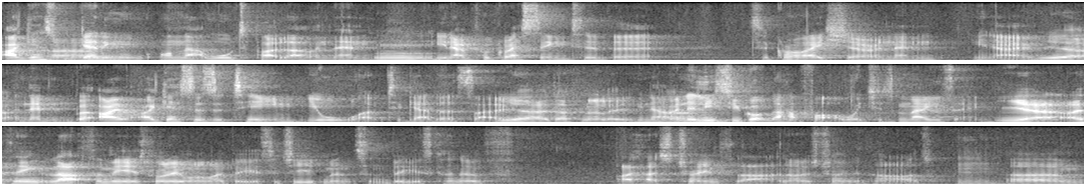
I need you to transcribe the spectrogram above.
I guess Um, getting on that water polo and then Mm. you know progressing to the to Croatia and then you know Yeah. and then but I, I guess as a team you all work together so Yeah, definitely. you know Um, and at least you got that far which is amazing. Yeah, I think that for me is probably one of my biggest achievements and biggest kind of. I had to train for that, and I was training hard. Mm. Um,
